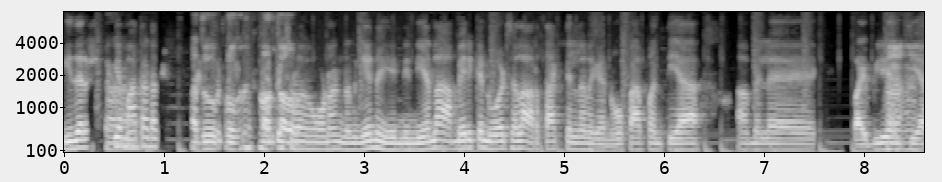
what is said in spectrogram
ಇದರ ಬಗ್ಗೆ ಹಾ. ಮಾತಾಡ ಅದು ಹೋಗೋಣ. ನನ್ಗೇನು ನಿನ್ ಎಲ್ಲ ಅಮೇರಿಕನ್ ವರ್ಡ್ಸ್ ಎಲ್ಲ ಅರ್ಥ ಆಗ್ತಿಲ್ಲ ನನಗೆ. ನೋ ಫ್ಯಾಪ್ ಅಂತೀಯ ಆಮೇಲೆ ಬೈಬ್ಲಿ. ಅಂತೀಯ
